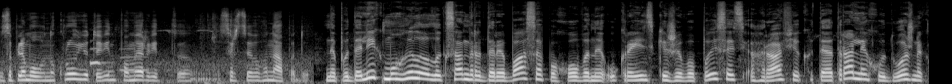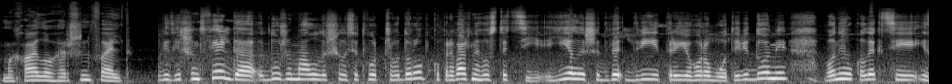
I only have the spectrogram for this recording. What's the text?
заплямовану кров'ю, то він помер від е, серцевого нападу. Неподалік могили Олександра Дерибаса похований український живописець, графік, театральний художник Михайло Гершенфельд. Від Гершенфельда дуже мало лишилося творчого доробку, переважно його статті. Є лише дві- дві-три його роботи відомі. Вони у колекції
